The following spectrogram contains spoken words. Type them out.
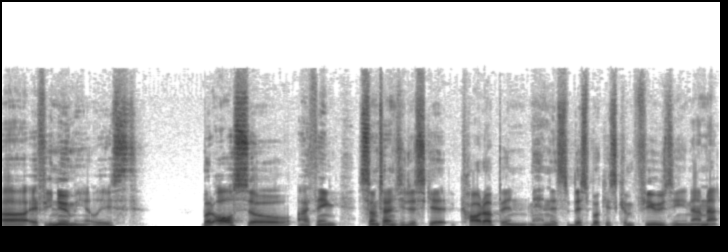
uh, if you knew me at least, but also i think sometimes you just get caught up in man this, this book is confusing. I'm not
